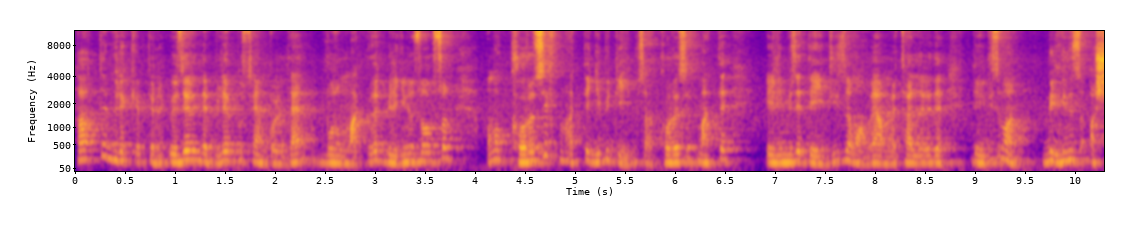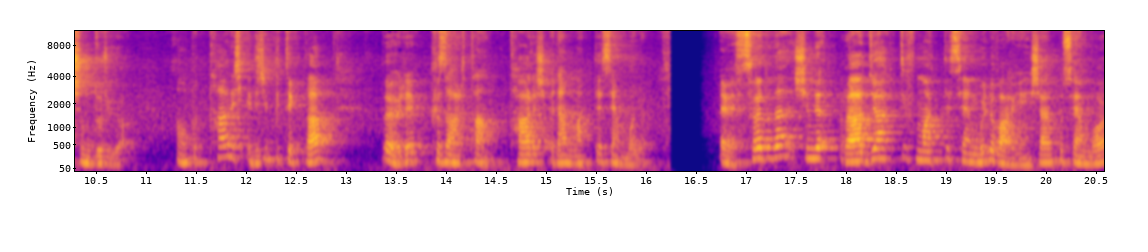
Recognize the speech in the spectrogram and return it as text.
Tahta mürekkeplerinin üzerinde bile bu sembolden bulunmaktadır. Bilginiz olsun. Ama korozif madde gibi değil. Mesela korozif madde elimize değdiği zaman veya metallere de değdiği zaman bilginiz aşındırıyor. Ama bu tarih edici bir tık daha böyle kızartan, tarih eden madde sembolü. Evet sırada da şimdi radyoaktif madde sembolü var gençler. Bu sembol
